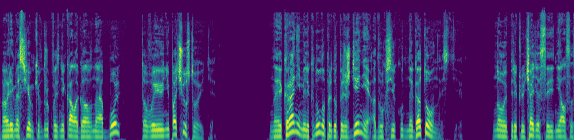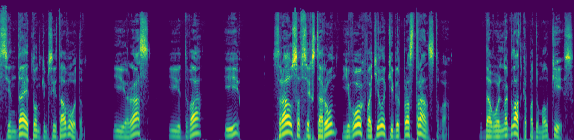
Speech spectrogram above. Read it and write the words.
во время съемки вдруг возникала головная боль, то вы ее не почувствуете. На экране мелькнуло предупреждение о двухсекундной готовности. Новый переключатель соединялся с Синдай тонким световодом. И раз, и два, и... Сразу со всех сторон его охватило киберпространство. Довольно гладко, подумал Кейс.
